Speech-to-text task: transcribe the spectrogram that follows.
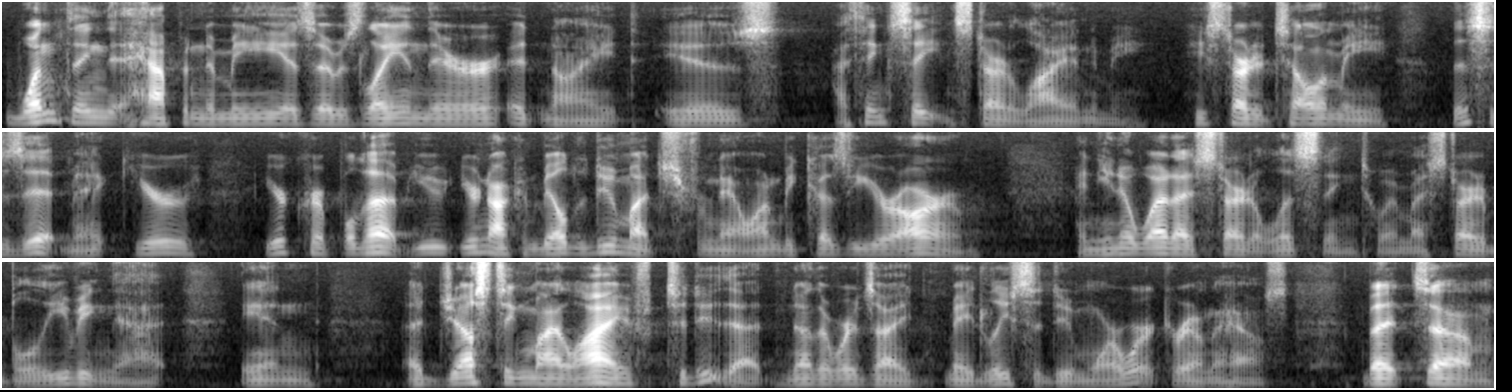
one thing that happened to me as I was laying there at night is I think Satan started lying to me. He started telling me, This is it, Mick. You're you're crippled up. You, you're not going to be able to do much from now on because of your arm. And you know what? I started listening to him. I started believing that and adjusting my life to do that. In other words, I made Lisa do more work around the house. But um,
